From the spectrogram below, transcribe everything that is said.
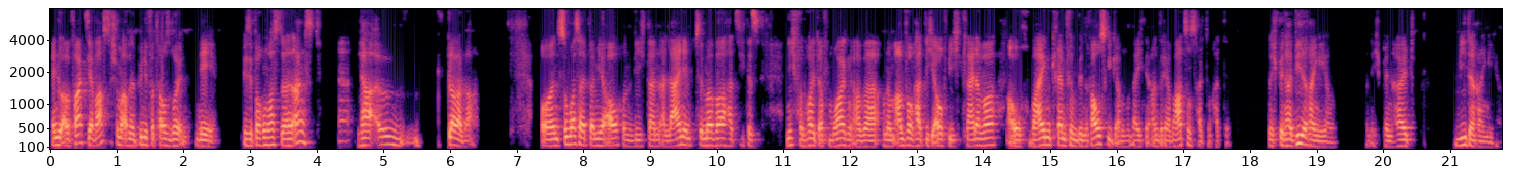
Wenn du aber fragst, ja, warst du schon mal auf einer Bühne vor tausend Leuten? Nee. Warum hast du dann Angst? Ja, ja ähm, bla bla bla. Und so war es halt bei mir auch. Und wie ich dann alleine im Zimmer war, hat sich das nicht von heute auf morgen, aber und am Anfang hatte ich auch, wie ich kleiner war, auch Weigenkrämpfe und bin rausgegangen, weil ich eine andere Erwartungshaltung hatte. Und ich bin halt wieder reingegangen. Und ich bin halt wieder reingegangen.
